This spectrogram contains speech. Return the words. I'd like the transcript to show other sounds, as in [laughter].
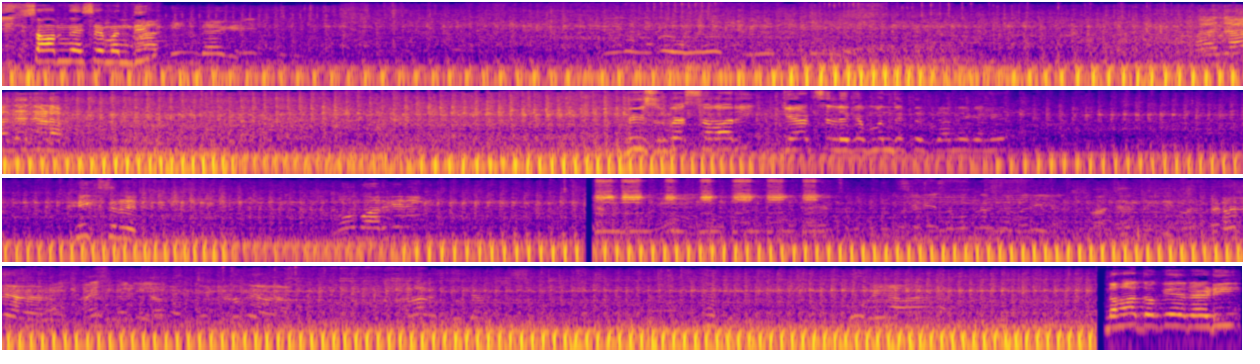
ये सामने से मंदिर। तीन बीस रुपए सवारी। गेट से लेकर मंदिर तक जाने के लिए। फिक्स रेट नो बार्गेनिंग नहा धो के रेडी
